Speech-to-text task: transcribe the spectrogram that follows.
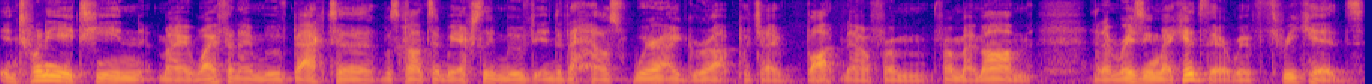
In 2018, my wife and I moved back to Wisconsin. We actually moved into the house where I grew up, which I bought now from from my mom, and I'm raising my kids there. We have three kids,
